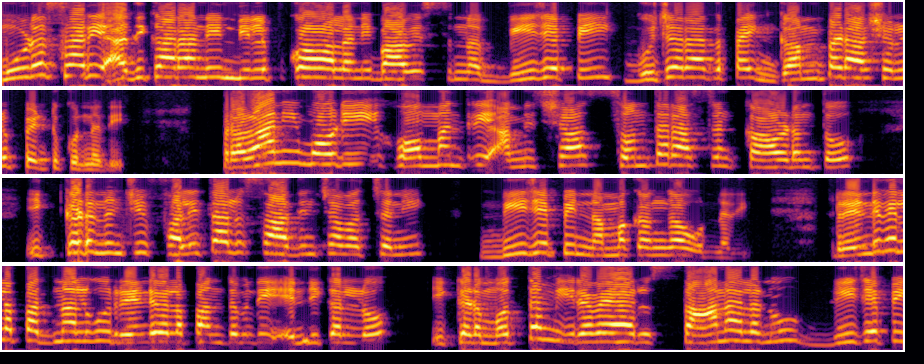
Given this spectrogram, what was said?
మూడోసారి అధికారాన్ని నిలుపుకోవాలని భావిస్తున్న బీజేపీ గుజరాత్ పై గంపెడాశలు పెట్టుకున్నది. ప్రధాని మోడీ హోంమంత్రి అమిత్ షా సొంత రాష్ట్రం కావడంతో ఇక్కడ నుంచి ఫలితాలు సాధించవచ్చని బీజేపీ నమ్మకంగా ఉన్నది. రెండు వేల పద్నాలుగు రెండు వేల పంతొమ్మిది ఎన్నికల్లో ఇక్కడ మొత్తం ఇరవై ఆరు స్థానాలను బీజేపీ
